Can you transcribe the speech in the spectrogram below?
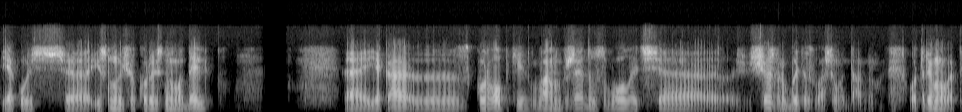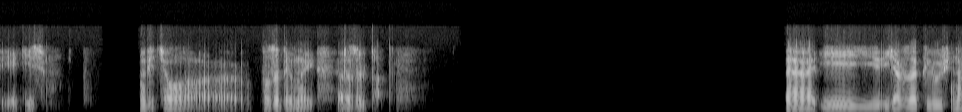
якусь е, існуючу корисну модель, е, яка е, з коробки вам вже дозволить е, щось зробити з вашими даними, отримувати якийсь від цього е, позитивний результат. І як заключна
